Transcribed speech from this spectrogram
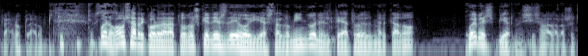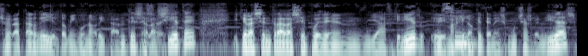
claro, claro. Piquetitos. Bueno, vamos a recordar a todos que desde hoy hasta el domingo en el Teatro del Mercado, jueves, viernes y sábado a las 8 de la tarde y el domingo una horita antes a Eso las es. 7 y que las entradas se pueden ya adquirir. Eh, Sí. Imagino que tenéis muchas vendidas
